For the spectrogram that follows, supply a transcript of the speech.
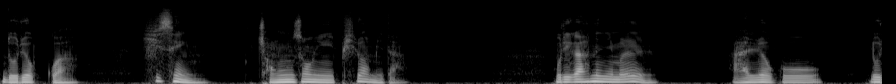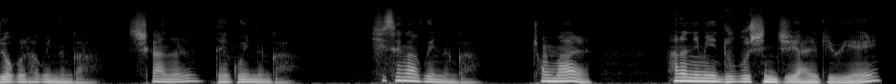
노력과 희생, 정성이 필요합니다. 우리가 하느님을 알려고 노력을 하고 있는가? 시간을 내고 있는가? 희생하고 있는가? 정말 하느님이 누구신지 알기 위해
